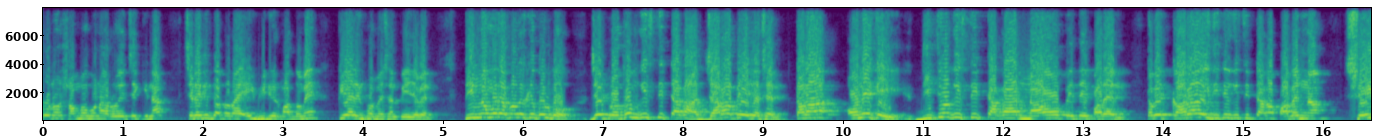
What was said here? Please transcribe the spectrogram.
কোনো সম্ভাবনা রয়েছে কিনা, সেটা কিন্তু আপনারা এই ভিডিওর মাধ্যমে ক্লিয়ার ইনফরমেশন পেয়ে যাবেন। তিন নম্বরে আপনাদেরকে বলব যে প্রথম কিস্তির টাকা যারা পেয়ে গেছেন, তারা অনেকেই দ্বিতীয় কিস্তির টাকা নাও পেতে পারেন। তবে কারা এই দ্বিতীয় কিস্তির টাকা পাবেন না, সেই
